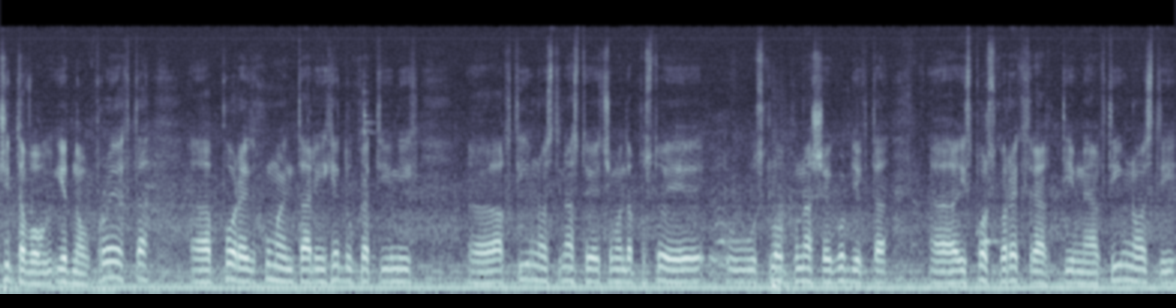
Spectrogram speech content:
čitavog jednog projekta, uh, pored humanitarnih, edukativnih, aktivnosti nastojat ćemo da postoje u sklopu našeg objekta e, i sportsko-rekreativne aktivnosti, e,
